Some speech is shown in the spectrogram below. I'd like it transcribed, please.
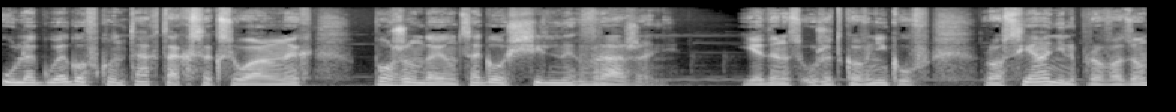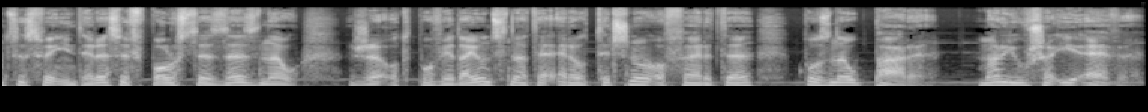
uległego w kontaktach seksualnych, pożądającego silnych wrażeń. Jeden z użytkowników, Rosjanin prowadzący swe interesy w Polsce, zeznał, że odpowiadając na tę erotyczną ofertę, poznał parę Mariusza i Ewę.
